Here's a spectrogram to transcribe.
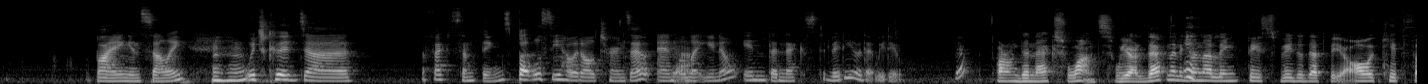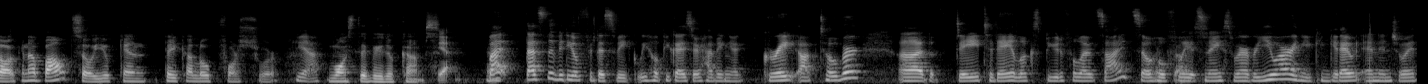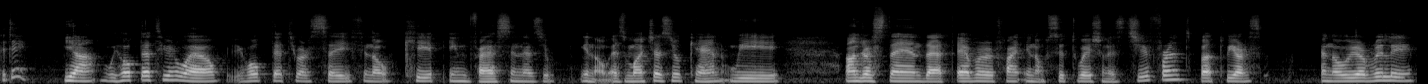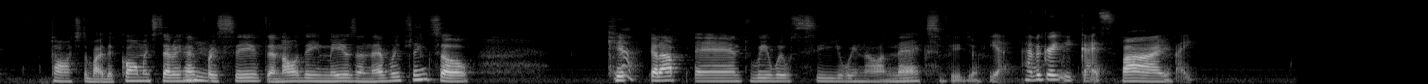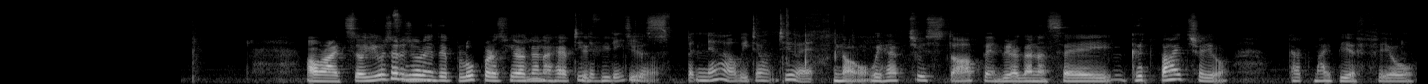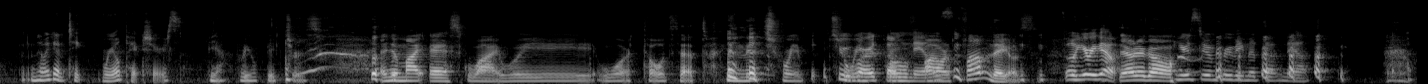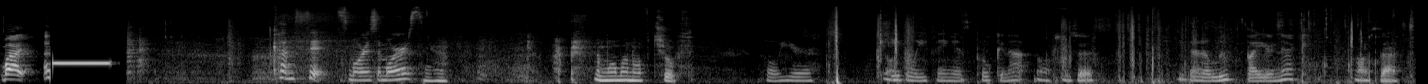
buying and selling, Mm-hmm. which could uh, affect some things. But we'll see how it all turns out, and we'll let you know in the next video that we do. On the next ones. We are definitely gonna link this video that we all keep talking about so you can take a look for sure Yeah. once the video comes. Yeah. But that's the video for this week. We hope you guys are having a great October. Uh, the day today looks beautiful outside, so hopefully does. it's nice wherever you are and you can get out and enjoy the day. Yeah, we hope that you're well. We hope that you are safe. You know, keep investing as you you know as much as you can. We understand that every you know situation is different, but we are, you know, we are really touched by the comments that we have Mm-hmm. received and all the emails and everything. So keep it up, and we will see you in our next video. Yeah. Have a great week, guys. Bye. Bye. All right. So usually during the bloopers, we are gonna have the, the videos. videos, but now we don't do it. No, we have to stop, and we are gonna say goodbye to you. That might be a few, Now we got to take real pictures. yeah, real pictures. and you might ask why we were told that we need to, im- to Improve our improve thumbnails. our thumbnails. Oh, here we go. There you go. Here's to improving the thumbnail. Bye. Come sit, s'mores, and s'mores. Yeah. The moment of truth. Oh, your cabley thing is poking up. Oh, Jesus. You got a loop by your neck. How's that?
